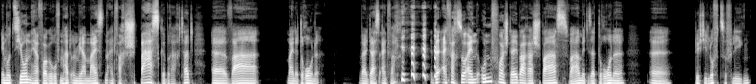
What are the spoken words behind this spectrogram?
Emotionen hervorgerufen hat und mir am meisten einfach Spaß gebracht hat, äh, war meine Drohne. Weil das einfach, einfach so ein unvorstellbarer Spaß war, mit dieser Drohne äh, durch die Luft zu fliegen.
